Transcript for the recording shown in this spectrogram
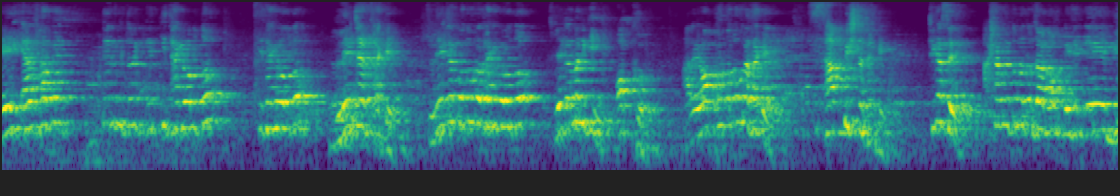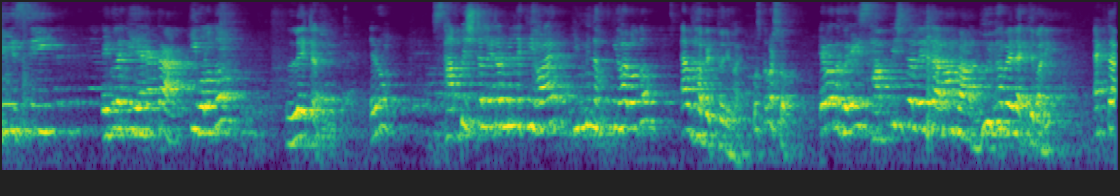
এই অ্যালফাবেটের ভিতরে কি থাকে বলতো? কি থাকে বলতো? লেটার থাকে। লেটার কতগুলো থাকে বলতো? লেটার মানে কি? অক্ষর। আর এই অক্ষর কতগুলো থাকে? ছাব্বিশটা থাকে। ঠিক আছে? আশা করি তোমরা তো জানো, এই যে এ বি সি এগুলো কি, এক একটা কি বলতো? লেটার এরকম ছাব্বিশটা লেটার মিললে কি হয়? কি মিললে কি হয় বলতো? অ্যালফাবেট তৈরি হয়। বুঝতে পারছ? এবার দেখো, এই ছাব্বিশটা লেটার আমরা দুই ভাবে লিখতে পারি। একটা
